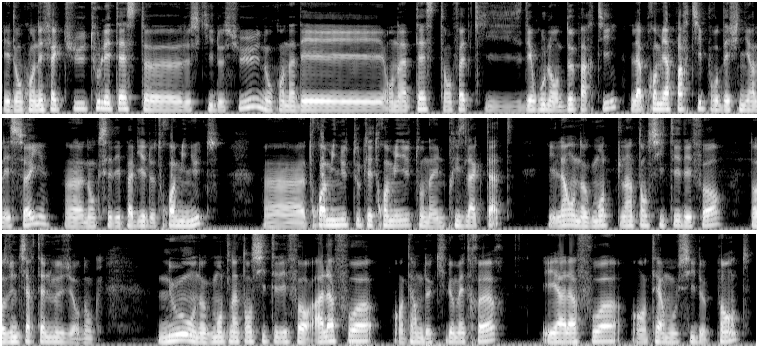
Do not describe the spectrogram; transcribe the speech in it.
Et donc on effectue tous les tests euh, de ski dessus. Donc on a des on a un test en fait qui se déroule en deux parties. La première partie pour définir les seuils. donc c'est des paliers de 3 minutes. Euh, 3 minutes toutes les 3 minutes on a une prise lactate et là on augmente l'intensité d'effort dans une certaine mesure. Donc nous, on augmente l'intensité d'effort à la fois en termes de kilomètre heure et à la fois en termes aussi de pente.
